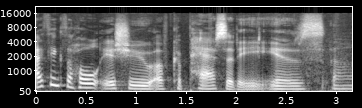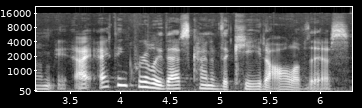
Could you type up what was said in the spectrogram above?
I think the whole issue of capacity is. Um, I, I, think really that's kind of the key to all of this.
